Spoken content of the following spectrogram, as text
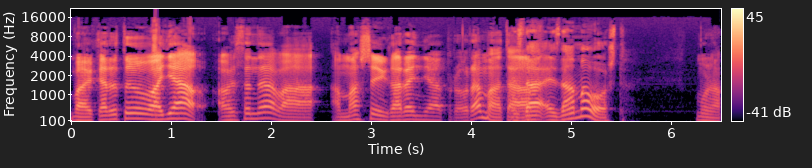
ba, ekarretu, ba, hau izan da, ba, amasei garen ja programa, eta... Ez da, ez da ama bost? Bueno,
